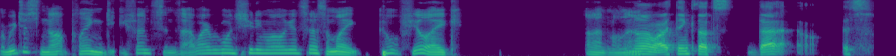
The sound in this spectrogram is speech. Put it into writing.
Are we just not playing defense? And is that why everyone's shooting well against us? I'm like, I don't feel like. I don't know. No, I think that's that. It's.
